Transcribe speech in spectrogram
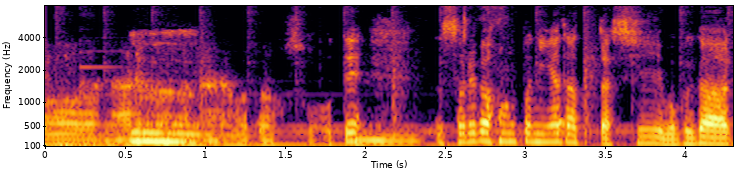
ほど、なるほど、なるほど。そうでうんそれが本当に嫌だったし僕が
